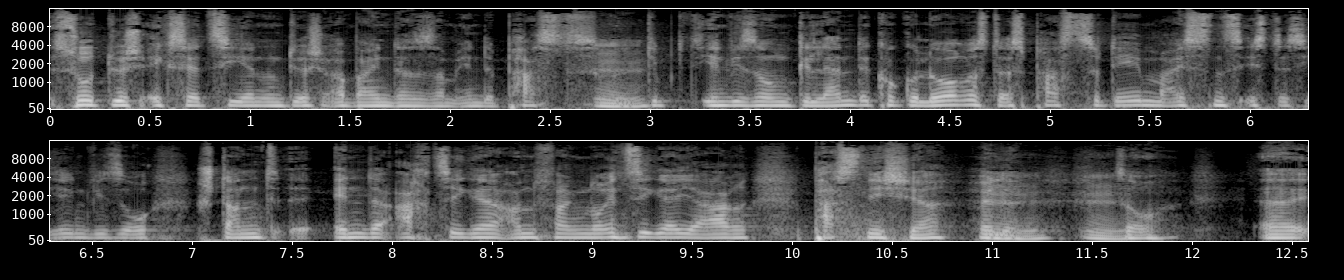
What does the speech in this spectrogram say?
so durchexerzieren und durcharbeiten, dass es am Ende passt. Es gibt irgendwie so ein gelernte Kokolores, das passt zu dem. Meistens ist es irgendwie so Stand Ende 80er, Anfang 90er Jahre. Passt nicht, ja? Hölle. So. Äh,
